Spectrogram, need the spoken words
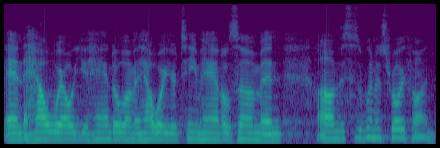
and how well you handle them, and how well your team handles them, and um, this is when it's really fun.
